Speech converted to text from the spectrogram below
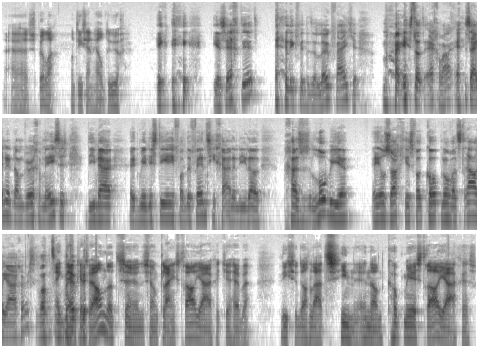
eh, spullen. Want die zijn heel duur. Ik, je zegt dit en ik vind het een leuk feitje. Maar is dat echt waar? En zijn er dan burgemeesters die naar het ministerie van Defensie gaan en die dan gaan ze lobbyen heel zachtjes van koop nog wat straaljagers? Want Ik denk het wel dat ze zo'n klein straaljagertje hebben. Die ze dan laten zien. En dan koop meer straaljagers.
